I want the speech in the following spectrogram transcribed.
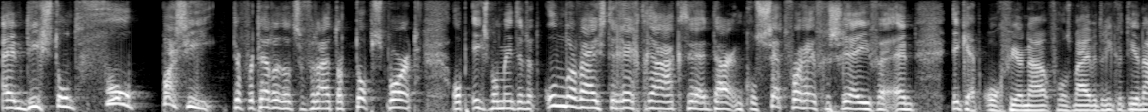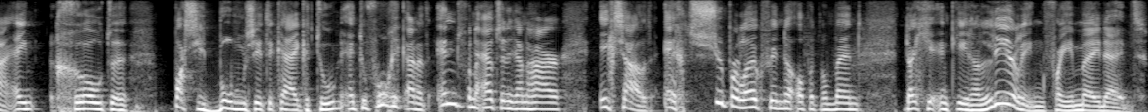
En die stond vol passie te vertellen dat ze vanuit haar topsport op x momenten het onderwijs terecht raakte. Daar een concept voor heeft geschreven. En ik heb ongeveer, nou, volgens mij we drie kwartier naar één grote passiebom zitten kijken toen. En toen vroeg ik aan het eind van de uitzending aan haar: Ik zou het echt super leuk vinden op het moment dat je een keer een leerling van je meeneemt.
